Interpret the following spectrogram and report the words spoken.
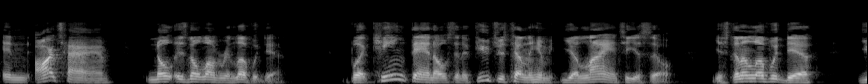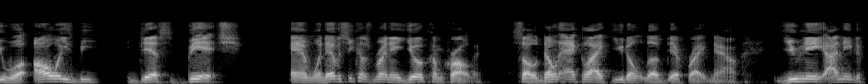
in our time no, is no longer in love with death. But King Thanos in the future is telling him, you're lying to yourself. You're still in love with death. You will always be death's bitch. And whenever she comes running, you'll come crawling. So don't act like you don't love death right now. You need, I need to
